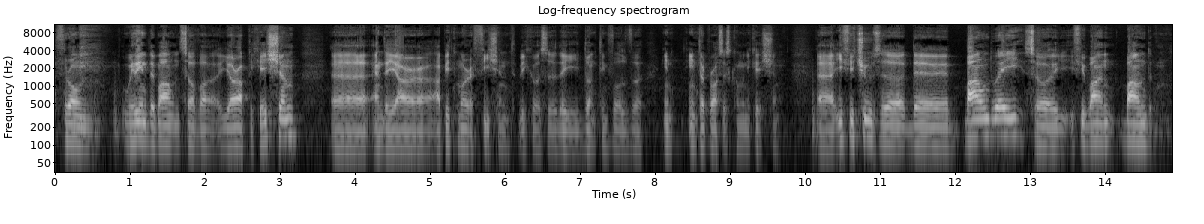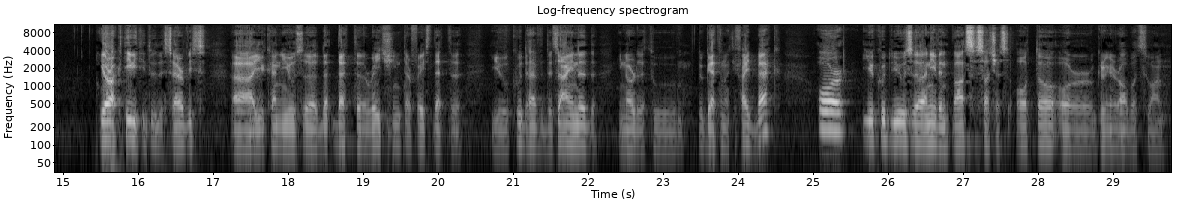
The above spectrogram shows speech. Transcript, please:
thrown within the bounds of your application. Uh, and they are a bit more efficient because uh, they don't involve uh, in inter-process communication. if you choose the bound way, so if you bound, bound your activity to the service. Uh, you can use uh, th that uh, rich interface that you could have designed in order to, to get notified back. Or you could use an event bus such as Otto or greenrobot's one.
